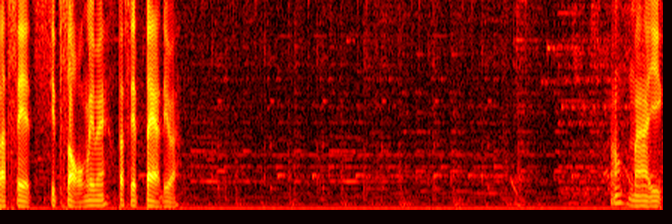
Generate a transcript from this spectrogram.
ปัดเศษสิบสองเลยไหมปัดเศษแปดดีกว่า อ้ามาอีก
